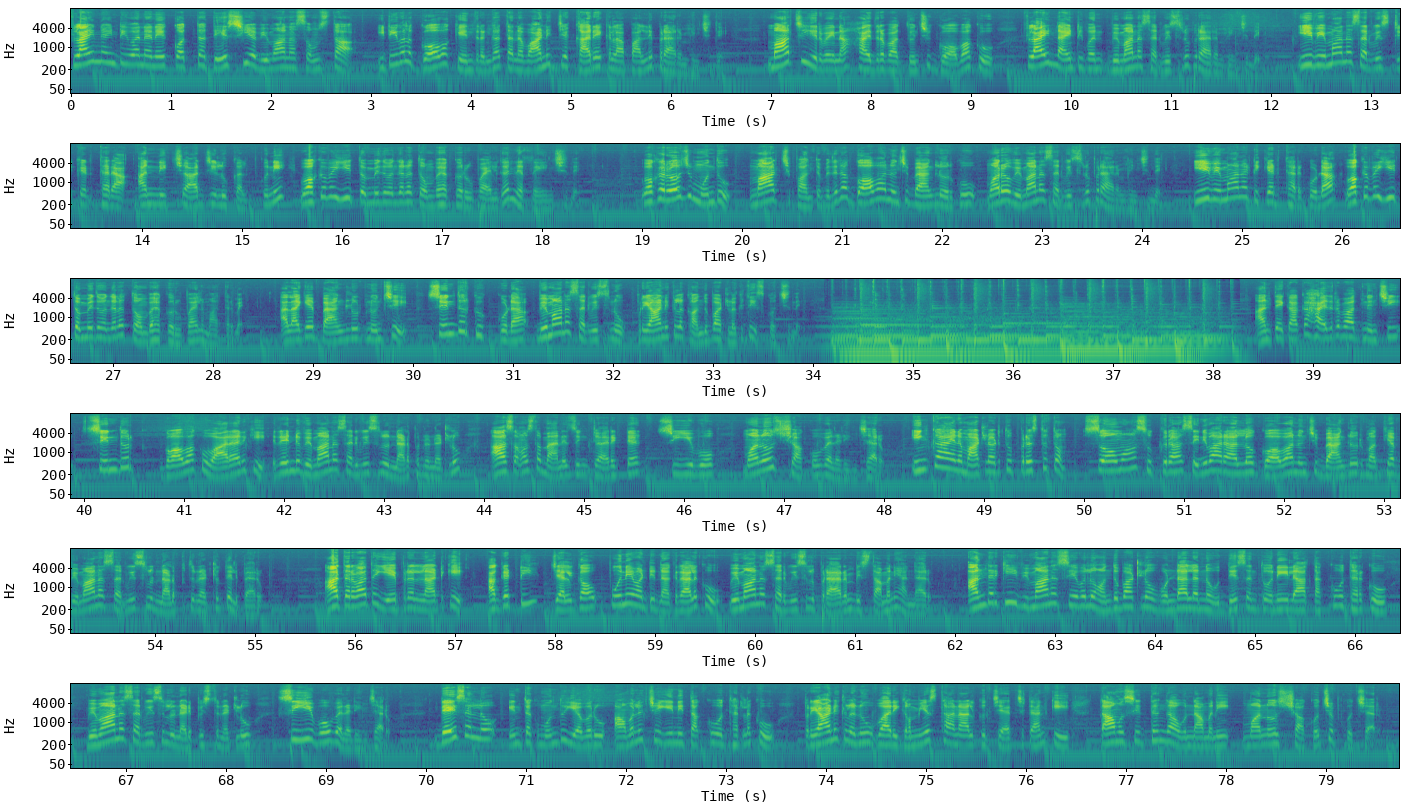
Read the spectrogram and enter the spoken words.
Fly ninety one అనే కొత్త దేశీయ విమాన సంస్థ ఇటీవల గోవా కేంద్రంగా తన వాణిజ్య కార్యకలాపాల్ని ప్రారంభించింది. మార్చి ఇరవైన హైదరాబాద్ నుంచి గోవాకు ఫ్లై నైన్టీ వన్ విమాన సర్వీసులు ప్రారంభించింది. ఈ విమాన సర్వీస్ టికెట్ ధర అన్ని ఛార్జీలు కలుపుకుని ఒక వెయ్యి తొమ్మిది వందల తొంభై ఒక్క రూపాయలుగా నిర్ణయించింది. ఒక రోజు ముందు మార్చి పంతొమ్మిదిన గోవా నుంచి బెంగళూరుకు మరో విమాన సర్వీసులు ప్రారంభించింది. ఈ విమాన టికెట్ ధర కూడా ఒక వెయ్యి తొమ్మిది వందల తొంభై ఒక్క రూపాయలు మాత్రమే. అలాగే బెంగళూరు నుంచి సింధుర్కు కూడా విమాన సర్వీసును ప్రయాణికులకు అందుబాటులోకి తీసుకొచ్చింది. అంతేకాక హైదరాబాద్ నుంచి సింధుర్గ్ గోవాకు వారానికి రెండు విమాన సర్వీసులు నడపనున్నట్లు ఆ సంస్థ మేనేజింగ్ డైరెక్టర్ సీఈఓ మనోజ్ షాకో వెల్లడించారు. ఇంకా ఆయన మాట్లాడుతూ ప్రస్తుతం సోమ శుక్ర శనివారాల్లో గోవా నుంచి బెంగళూరు మధ్య విమాన సర్వీసులు నడుపుతున్నట్లు తెలిపారు. ఆ తర్వాత ఏప్రిల్ నాటికి అగట్టి జల్గావ్ పూణే వంటి నగరాలకు విమాన సర్వీసులు ప్రారంభిస్తామని అన్నారు. అందరికీ విమాన సేవలు అందుబాటులో ఉండాలన్న ఉద్దేశంతోనే ఇలా తక్కువ ధరకు విమాన సర్వీసులు నడిపిస్తున్నట్లు సీఈఓ వెల్లడించారు. దేశంలో ఇంతకు ముందు ఎవరూ అమలు చేయని తక్కువ ధరలకు ప్రయాణికులను వారి గమ్యస్థానాలకు చేర్చడానికి తాము సిద్ధంగా ఉన్నామని మనోజ్ చాకో చెప్పుకొచ్చారు.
